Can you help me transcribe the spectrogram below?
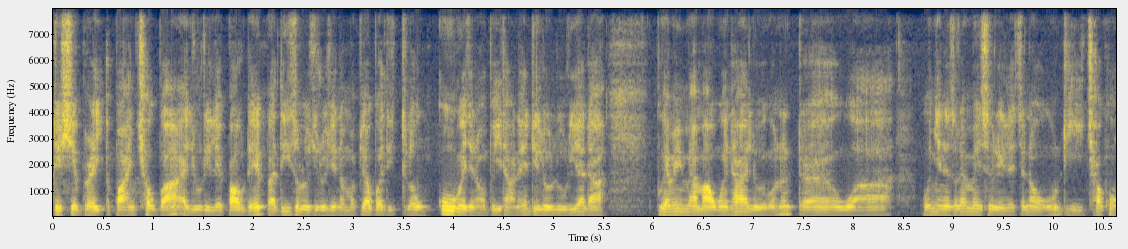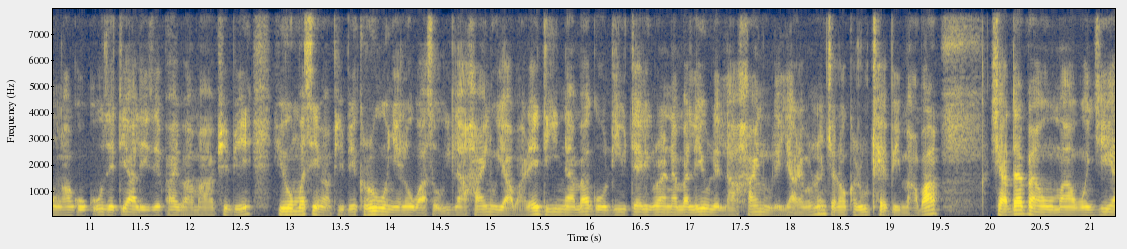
တစ်ရှစ် break အပိုင်းချုပ်ပါအဲ့လူတွေလည်းပေါက်တယ်ပတ်တိဆိုလို့ရှိလို့ရှိရင်တော့မပြောက်ပတ်တိတစ်လုံးကိုးပဲကျွန်တော်ပေးထားတယ်ဒီလိုလူတွေကဒါဘူယမီမြန်မာဝင်ထားတဲ့လူတွေကောနော်ဟိုဟာ ဝင်းညနေဆိုတဲ့မိတ်ဆွေတွေလည်းကျွန်တော်ကိုဒီ695ကို90 140 Viber မှာဖြစ်ဖြစ် Yo Message မှာဖြစ်ဖြစ် group ဝင်ရင်လို့ပါဆိုပြီးလာ high လို့ရပါတယ်ဒီနံပါတ်ကိုဒီ Telegram နံပါတ်လေးကိုလည်းလာ high လို့လည်းရတယ်ပေါ့နော်ကျွန်တော် group ထည့်ပေးမှာပါရှာသက်ပံဟိုမှာဝင်ကြီးရ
